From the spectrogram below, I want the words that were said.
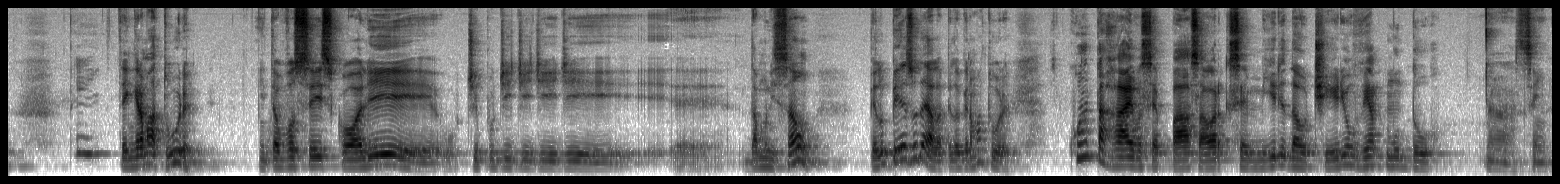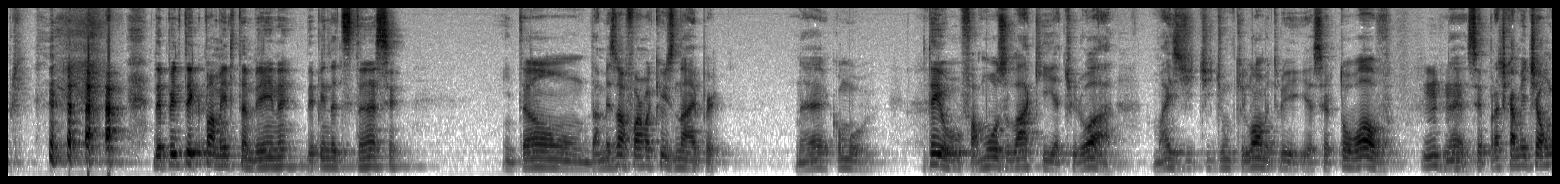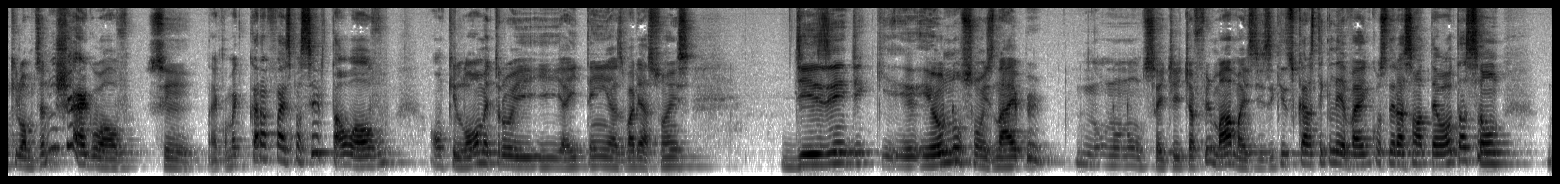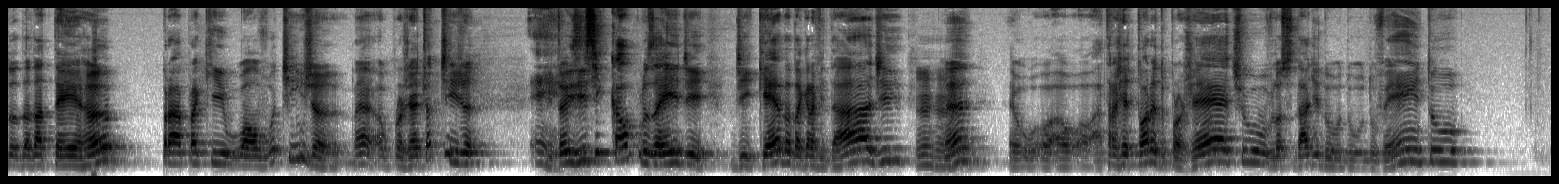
Tem gramatura. Então você escolhe o tipo de, de, de, de é, da munição pelo peso dela, pela gramatura. Quanta raiva você passa a hora que você mira e dá o tiro e o vento mudou? Ah, sempre. Depende do equipamento também, né? Depende da distância. Então, da mesma forma que o sniper, né? Como tem o famoso lá que atirou a mais de, de, de um quilômetro e acertou o alvo. Uhum. Né? Você praticamente a um quilômetro, você não enxerga o alvo. Sim. Né? Como é que o cara faz para acertar o alvo a um quilômetro e, e, aí tem as variações. Dizem de que eu não sou um sniper, não, não, não sei te, te, afirmar, mas dizem que os caras têm que levar em consideração até a rotação do, da, da Terra para que o alvo atinja, né? o projétil atinja. É. Então existem cálculos aí de, de queda da gravidade, uhum. né? É, a, trajetória do projétil, velocidade do, do, do, vento,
